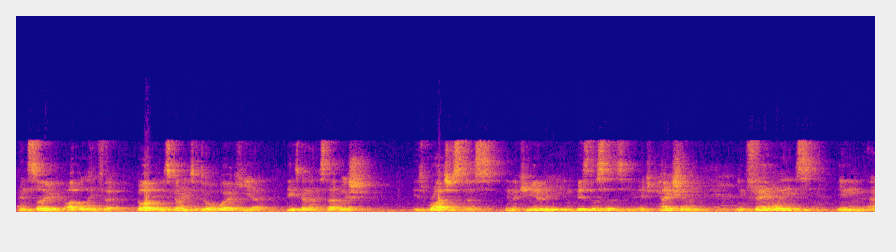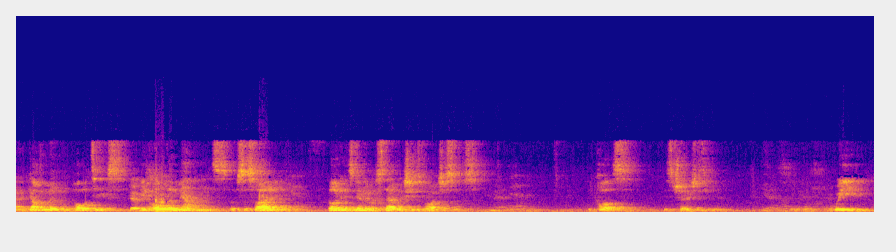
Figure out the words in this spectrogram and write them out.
And so I believe that God is going to do a work here. He's going to establish His righteousness in the community, in businesses, in education, in families, in uh, government politics, Yeah. in all the mountains of society. God is going to establish His righteousness because His church is here. Know, We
